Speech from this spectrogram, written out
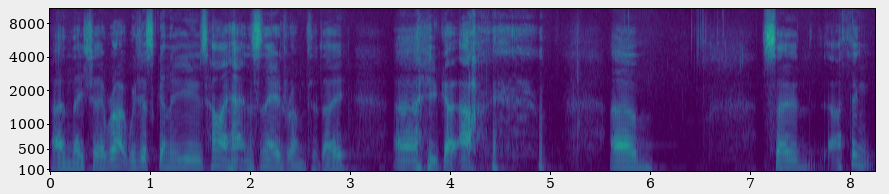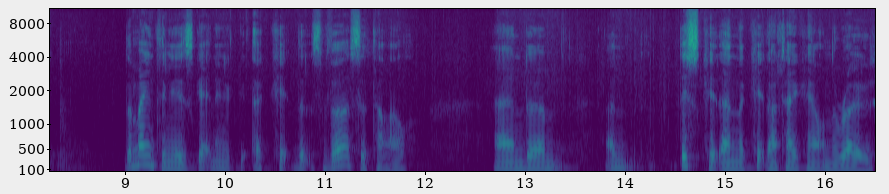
and they say, right, we're just going to use hi-hat and snare drum today. Uh, you go, ah. um, so I think the main thing is getting a, a kit that's versatile. And, um, and this kit and the kit I take out on the road,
